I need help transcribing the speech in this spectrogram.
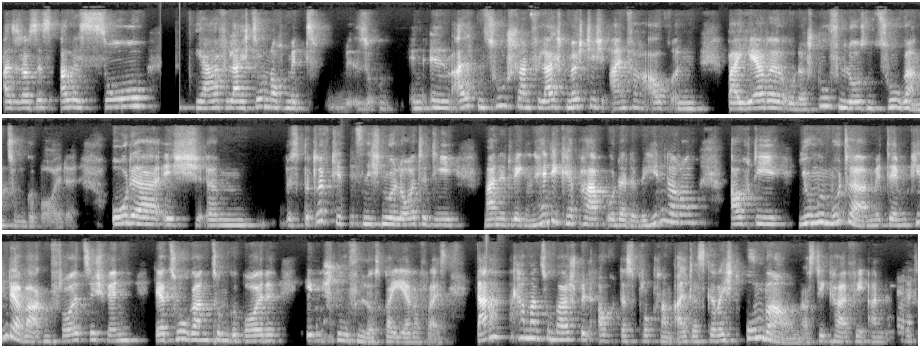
also das ist alles so ja, vielleicht so noch mit so in, in einem alten Zustand, vielleicht möchte ich einfach auch einen barriere- oder stufenlosen Zugang zum Gebäude. Oder ich, ähm, es betrifft jetzt nicht nur Leute, die meinetwegen ein Handicap haben oder der Behinderung, auch die junge Mutter mit dem Kinderwagen freut sich, wenn der Zugang zum Gebäude eben stufenlos barrierefrei ist. Dann kann man zum Beispiel auch das Programm Altersgerecht umbauen, was die KfW anbietet,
